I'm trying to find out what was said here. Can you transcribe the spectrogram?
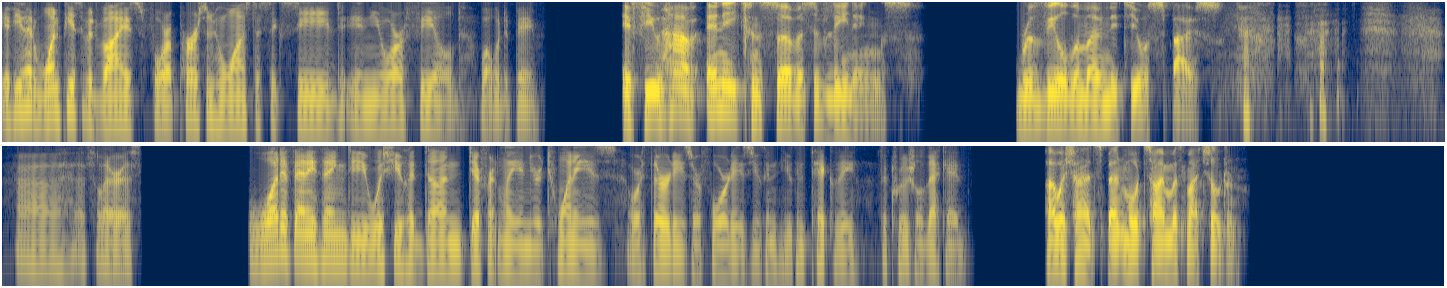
If you had one piece of advice for a person who wants to succeed in your field, what would it be? If you have any conservative leanings, reveal them only to your spouse. uh, that's hilarious. What, if anything, do you wish you had done differently in your 20s or 30s or 40s? You can you can pick the the crucial decade. I wish I had spent more time with my children.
